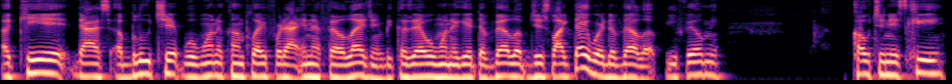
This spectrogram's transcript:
a kid that's a blue chip will want to come play for that NFL legend because they will want to get developed just like they were developed. You feel me? Coaching is key.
